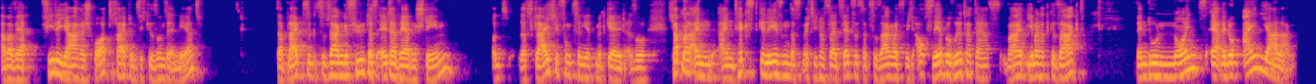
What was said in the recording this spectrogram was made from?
Aber wer viele Jahre Sport treibt und sich gesund ernährt, da bleibt sozusagen gefühlt das Älterwerden stehen. Und das Gleiche funktioniert mit Geld. Also ich habe mal einen, einen Text gelesen, das möchte ich noch so als letztes dazu sagen, weil es mich auch sehr berührt hat. Das war, jemand hat gesagt, wenn du, neun, äh, wenn du ein Jahr lang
